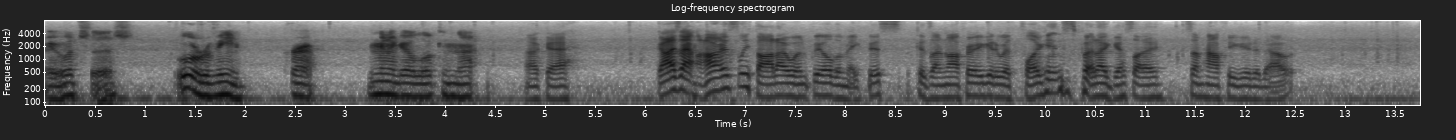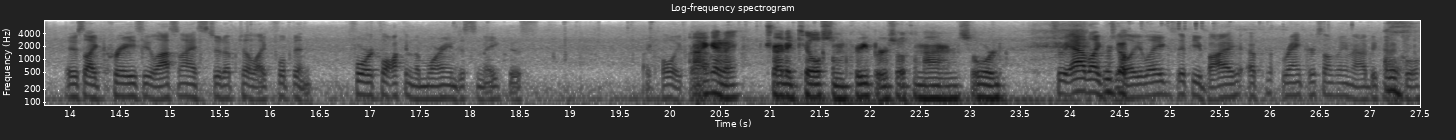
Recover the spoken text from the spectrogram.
Wait, what's this? Ooh, a ravine. Crap. I'm gonna go look in that. Okay. Guys, I honestly thought I wouldn't be able to make this because I'm not very good with plugins, but I guess I somehow figured it out. It was like crazy. Last night I stood up till like flipping 4 o'clock in the morning just to make this. Like, holy crap. I gotta try to kill some creepers with an iron sword. Should we add like jelly legs if you buy a rank or something? That'd be kind of Oh. cool.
